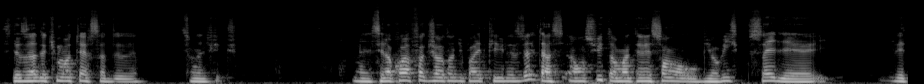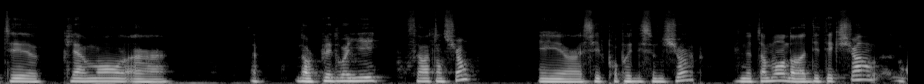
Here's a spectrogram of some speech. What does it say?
C'était dans un documentaire, ça, de, sur Netflix. C'est la première fois que j'ai entendu parler de Kevin Oswald. Ensuite, en m'intéressant au biorisque, tout ça, il, était clairement dans le plaidoyer pour faire attention et euh, essayer de proposer des solutions notamment dans la détection. Donc,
